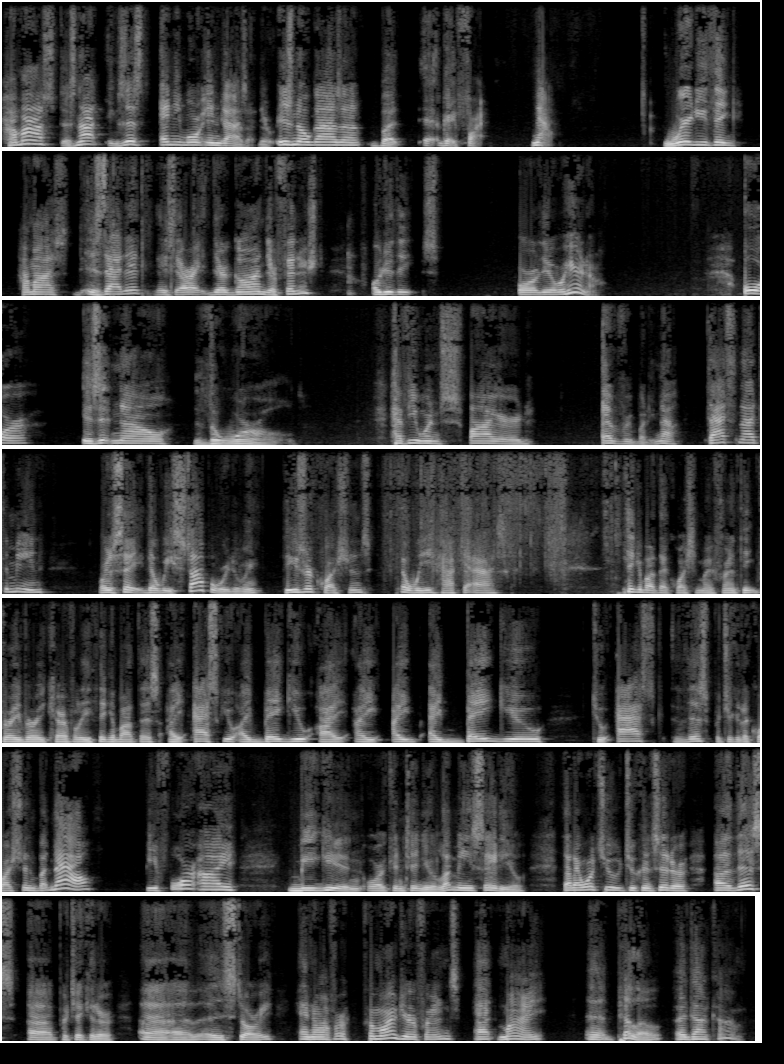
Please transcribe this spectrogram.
Hamas does not exist anymore in Gaza. There is no Gaza. But eh, okay, fine. Now, where do you think Hamas is? That it? They say, all right, they're gone. They're finished, or do they? Or are they over here now? Or is it now the world? Have you inspired everybody. Now, that's not to mean or to say that we stop what we're doing. These are questions that we have to ask. Think about that question, my friend. Think very, very carefully. Think about this. I ask you, I beg you, I, I, I, I beg you to ask this particular question. But now, before I begin or continue, let me say to you that I want you to consider uh, this uh, particular uh, story and offer from our dear friends at my uh, pillow.com.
